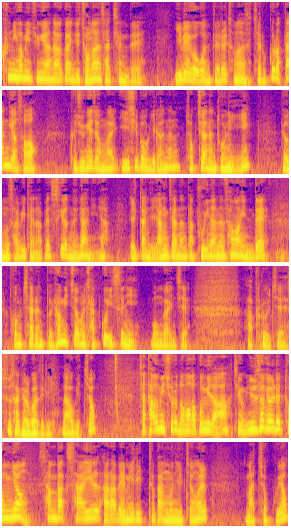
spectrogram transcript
큰 혐의 중에 하나가 이제 전환 사채인데 200억 원대를 전환 사채로 끌어당겨서 그 중에 정말 20억이라는 적지 않은 돈이 변호사비 대납에 쓰였느냐 아니냐. 일단 이제 양자는 다 부인하는 상황인데 검찰은 또 혐의점을 잡고 있으니 뭔가 이제 앞으로 이제 수사 결과들이 나오겠죠. 자, 다음 이슈로 넘어가 봅니다. 지금 윤석열 대통령 3박 4일 아랍에미리트 방문 일정을 마쳤고요.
